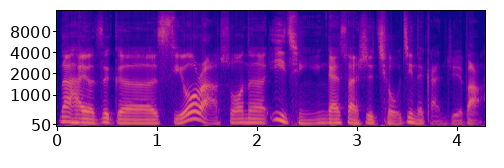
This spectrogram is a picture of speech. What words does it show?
那还有这个 Siora 说呢，疫情应该算是囚禁的感觉吧，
